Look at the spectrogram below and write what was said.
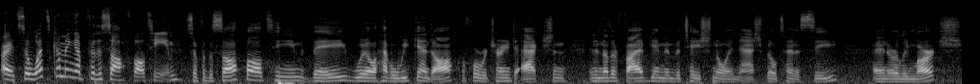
All right, so what's coming up for the softball team? So for the softball team, they will have a weekend off before returning to action in another five-game invitational in Nashville, Tennessee in early March.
